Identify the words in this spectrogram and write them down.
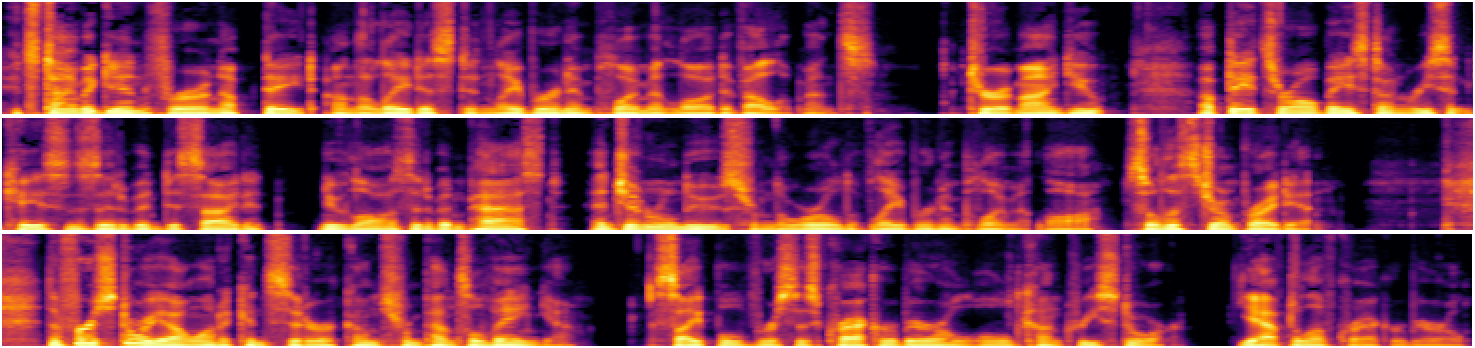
It's time again for an update on the latest in labor and employment law developments. To remind you, updates are all based on recent cases that have been decided, new laws that have been passed, and general news from the world of labor and employment law. So let's jump right in. The first story I want to consider comes from Pennsylvania Seiple versus Cracker Barrel Old Country Store. You have to love Cracker Barrel.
